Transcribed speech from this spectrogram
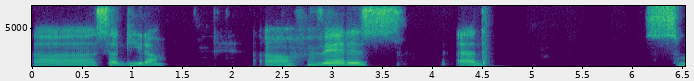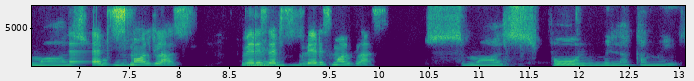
uh, Sagira. Uh, where is uh, th- small that spoon. small glass. Where is that Where is- where is small glass? Small spoon milaka means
